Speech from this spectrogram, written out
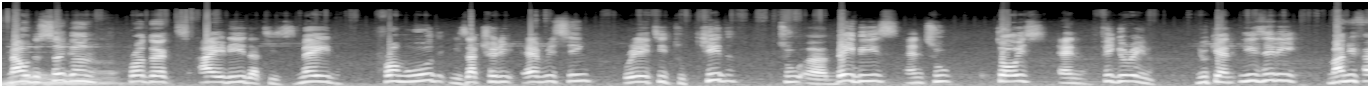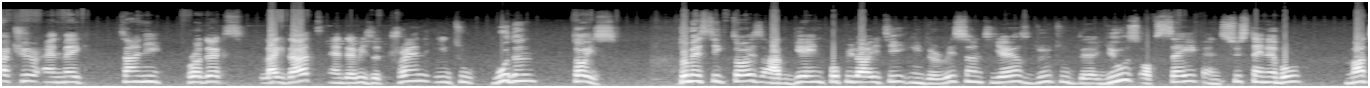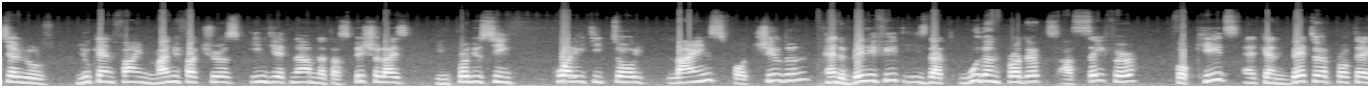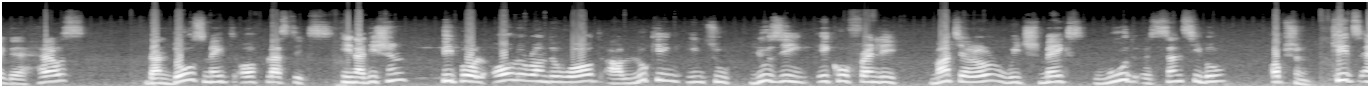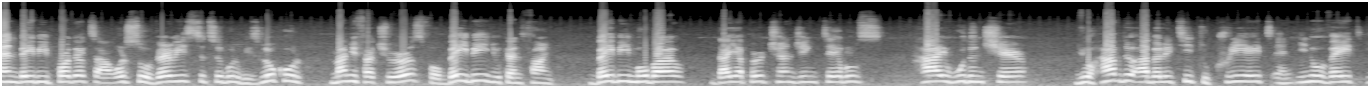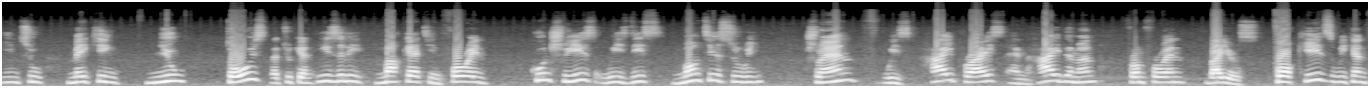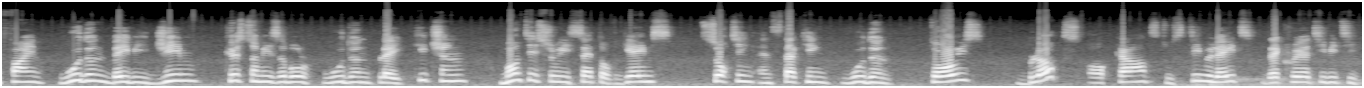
Now the second product ID that is made from wood is actually everything related to kids, to uh, babies and to toys and figurine you can easily manufacture and make tiny products like that and there is a trend into wooden toys. Domestic toys have gained popularity in the recent years due to the use of safe and sustainable materials. You can find manufacturers in Vietnam that are specialized in producing quality toy lines for children and the benefit is that wooden products are safer for kids and can better protect their health than those made of plastics. In addition, people all around the world are looking into using eco-friendly material which makes wood a sensible option. Kids and baby products are also very suitable with local manufacturers. For baby, you can find baby mobile, diaper changing tables, high wooden chair. You have the ability to create and innovate into making new toys that you can easily market in foreign countries with this Montessori trend with high price and high demand from foreign buyers. For kids, we can find wooden baby gym, customizable wooden play kitchen, Montessori set of games, sorting and stacking wooden toys, blocks or cards to stimulate their creativity,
